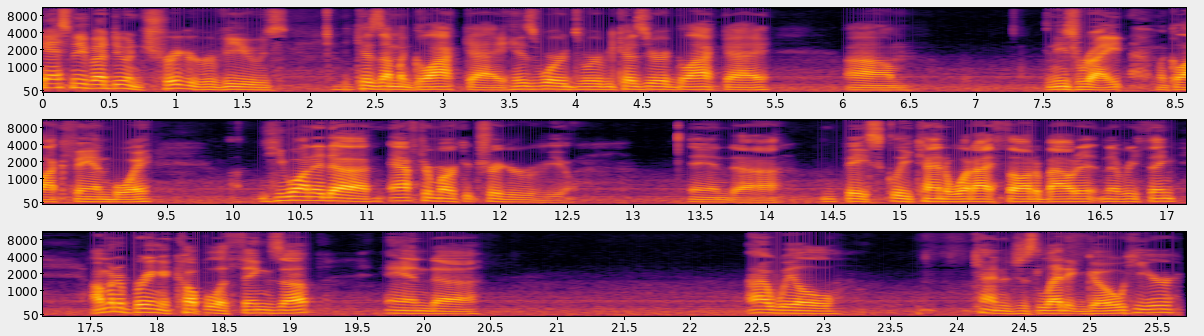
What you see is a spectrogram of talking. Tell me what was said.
he asked me about doing trigger reviews because I'm a Glock guy. His words were, "Because you're a Glock guy," um, and he's right. I'm a Glock fanboy. He wanted a aftermarket trigger review, and uh, basically kind of what I thought about it and everything. I'm going to bring a couple of things up and uh, I will kind of just let it go here.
